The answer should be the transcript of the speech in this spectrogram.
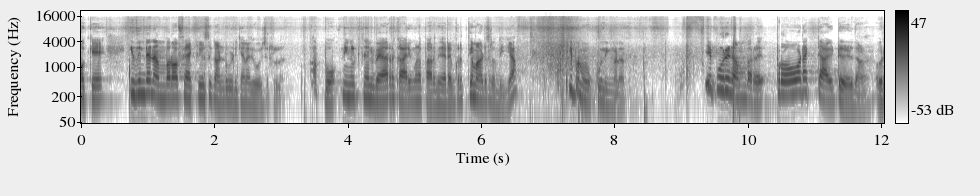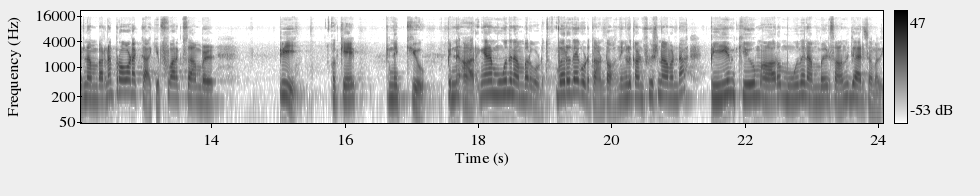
okay ഇതിന്റെ നമ്പർ ഓഫ് ഫാക്ടേഴ്സ് കണ്ടുപിടിക്കാനാണ് ചോദിച്ചിട്ടുള്ളത്. അപ്പോൾ നിങ്ങൾക്ക് ഞാൻ വേറൊരു കാര്യം കൂടെ പറഞ്ഞു തരാം. കൃത്യമായിട്ട് ശ്രദ്ധിക്കുക. ഇപ്പോൾ നോക്കൂ നിങ്ങൾ ഇപ്പോൾ ഒരു നമ്പർ പ്രോഡക്റ്റ് ആയിട്ട് എഴുതാണ്. ഒരു നമ്പറിനെ പ്രോഡക്റ്റ് ആക്കി. ഫോർ എക്സാമ്പിൾ പി ഓക്കെ പിന്നെ ക്യൂ പിന്നെ ആർ ഇങ്ങനെ മൂന്ന് നമ്പർ കൊടുത്തു. വെറുതെ കൊടുത്താണ് കേട്ടോ നിങ്ങൾ കൺഫ്യൂഷൻ ആവേണ്ട. പിയും ക്യൂവും ആറും മൂന്ന് നമ്പേഴ്സ് ആണെന്ന് വിചാരിച്ചാൽ മതി.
